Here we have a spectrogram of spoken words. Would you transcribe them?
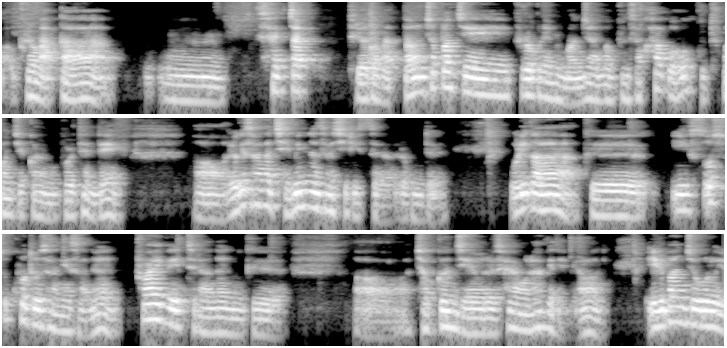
어, 그럼 아까 음, 살짝 들여다봤던 첫 번째 프로그램을 먼저 한번 분석하고 그 두 번째 걸 한번 볼 텐데 어, 여기서 하나 재밌는 사실이 있어요 여러분들. 우리가 그 이 소스 코드 상에서는 private라는 그 어, 접근 제어를 사용을 하게 되면 일반적으로 이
